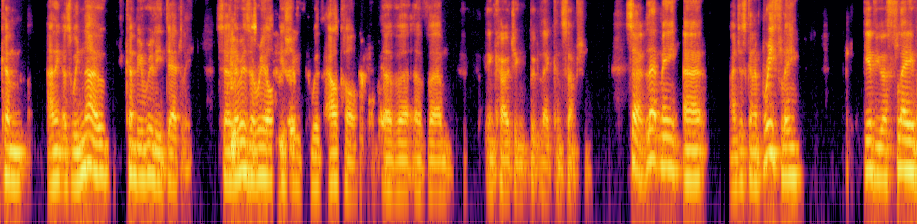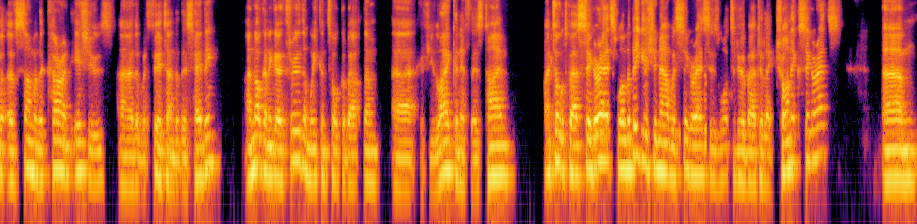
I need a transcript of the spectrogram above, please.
can, I think, as we know, can be really deadly. So there is a real issue with alcohol of, uh, of um, encouraging bootleg consumption. So let me, uh, I'm just going to briefly give you a flavor of some of the current issues uh, that would fit under this heading. I'm not going to go through them. We can talk about them uh, if you like and if there's time. I talked about cigarettes. Well, the big issue now with cigarettes is what to do about electronic cigarettes. Um,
